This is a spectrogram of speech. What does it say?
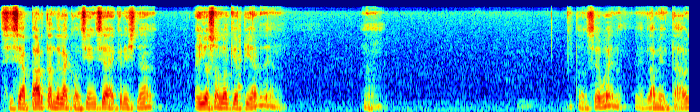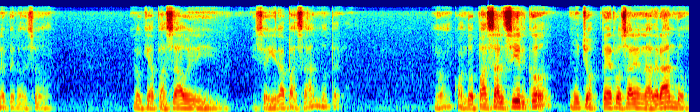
Si se apartan de la conciencia de Krishna, ellos son los que pierden. Entonces, bueno, es lamentable, pero eso lo que ha pasado y, seguirá pasando, pero ¿no? cuando pasa el circo, muchos perros salen ladrando,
